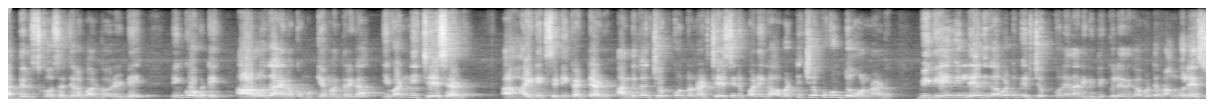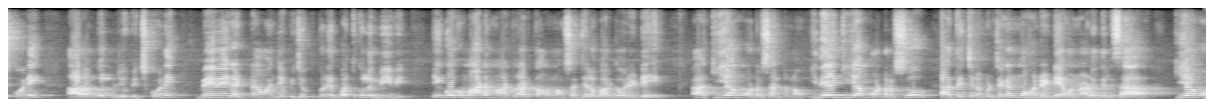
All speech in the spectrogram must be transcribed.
అది తెలుసుకో సజ్జల భార్గవరెడ్డి. ఇంకొకటి ఆ రోజు ఆయన ఒక ముఖ్యమంత్రిగా ఇవన్నీ చేశాడు. ఆ హైటెక్ సిటీ కట్టాడు. అందుకని చెప్పుకుంటున్నాడు. చేసిన పని కాబట్టి చెప్పుకుంటూ ఉన్నాడు. మీకు ఏమీ లేదు కాబట్టి మీరు చెప్పుకునే దానికి దిక్కు లేదు కాబట్టి రంగులు వేసుకొని ఆ రంగులను చూపించుకొని మేమే కట్టినామని చెప్పి చెప్పుకునే బతుకులు మీవి. ఇంకొక మాట మాట్లాడుతూ ఉన్నాం సజ్జల భార్గవరెడ్డి ఆ కియా మోటార్స్ అంటున్నావు. ఇదే కియా మోటార్స్ తెచ్చినప్పుడు జగన్మోహన్ రెడ్డి ఏమన్నాడో తెలుసా? కియా మో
